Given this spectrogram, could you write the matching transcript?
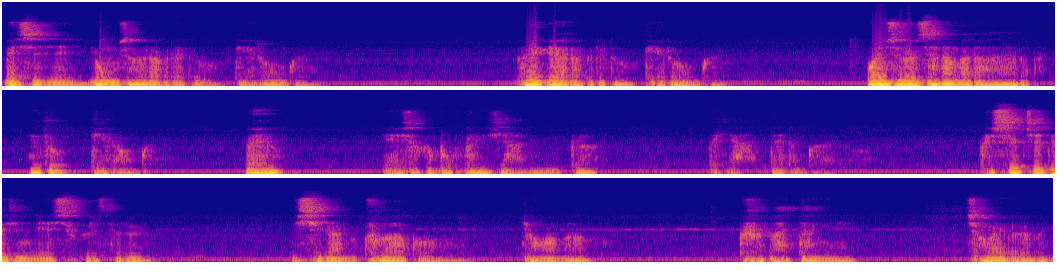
메시지 용서하라 그래도 괴로운 거예요. 회개하라 그래도 괴로운 거예요. 원수를 사랑하라 해도 괴로운 거예요. 왜요? 예수가 목표이지 않으니까 그게 안 되는 거예요. 그 실제 되신 예수 그리스도를 이 시간 구하고 경험하고 그 바탕에 저와 여러분이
